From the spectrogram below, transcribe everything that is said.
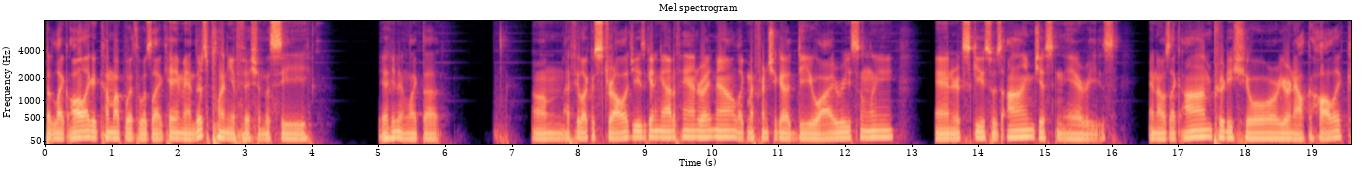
but like all I could come up with was like, "Hey, man, there's plenty of fish in the sea." Yeah, he didn't like that. Um, I feel like astrology is getting out of hand right now. Like my friend, she got a DUI recently, and her excuse was, "I'm just an Aries," and I was like, "I'm pretty sure you're an alcoholic,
